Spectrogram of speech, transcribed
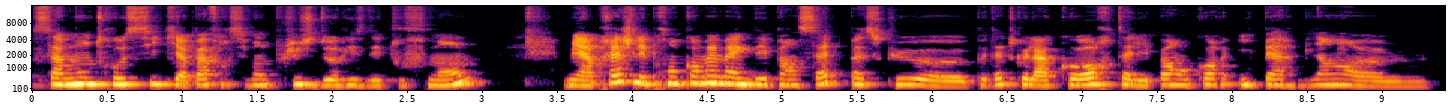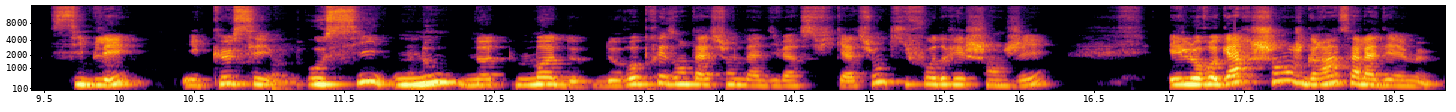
Ça montre aussi qu'il n'y a pas forcément plus de risques d'étouffement. Mais après, je les prends quand même avec des pincettes parce que euh, peut-être que la cohorte, elle n'est pas encore hyper bien euh, ciblée et que c'est aussi nous, notre mode de représentation de la diversification qu'il faudrait changer. Et le regard change grâce à la DME.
